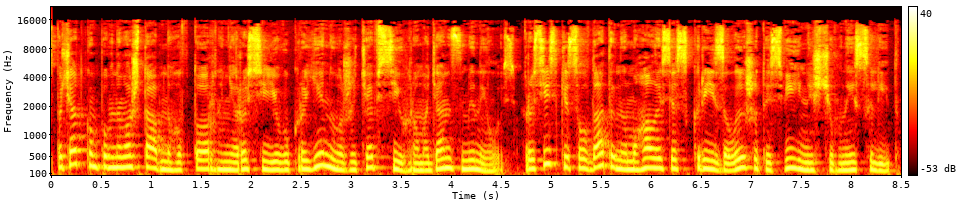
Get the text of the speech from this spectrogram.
З початком повномасштабного вторгнення Росії в Україну життя всіх громадян змінилось. Російські солдати намагалися скрізь залишити свій нищівний слід,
